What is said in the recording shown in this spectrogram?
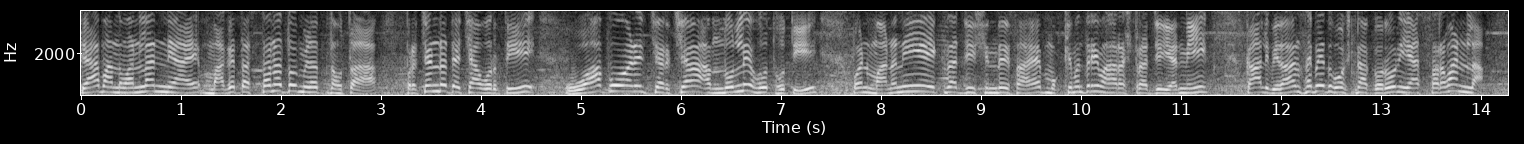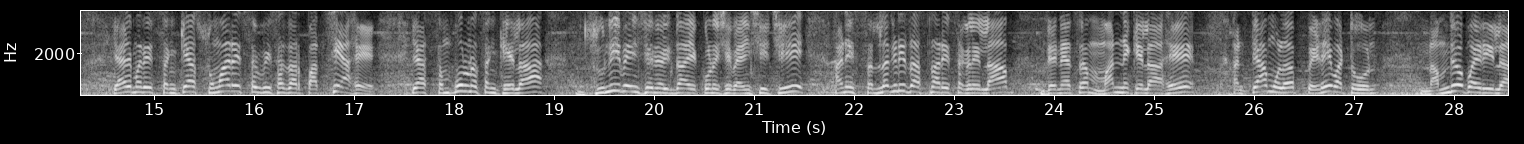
त्या बांधवांना न्याय मागत असताना तो मिळत नव्हता. प्रचंड त्याच्यावरती उहापो आणि चर्चा आंदोलने होत होती. पण माननीय एकनाथजी शिंदे साहेब मुख्यमंत्री महाराष्ट्र राज्य यांनी काल विधानसभेत घोषणा करून या सर्वांना यामध्ये संख्या सुमारे सव्वीस हजार पाचशे आहे. या संपूर्ण संख्येला जुनी पेन्शन योजना एकोणीसशे ब्याऐंशीची आणि संलग्नित असणारे सगळे लाभ देण्याचं मान्य केलं आहे. आणि त्यामुळं पेढे वाटून नामदेव पायरीला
